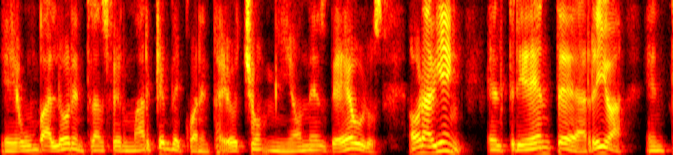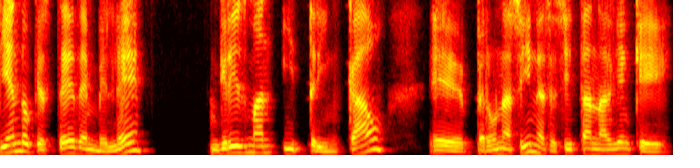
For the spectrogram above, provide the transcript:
eh, un valor en transfer market de 48 millones de euros. Ahora bien, el tridente de arriba, entiendo que esté Dembélé, Grisman y Trincao, eh, pero aún así necesitan alguien que,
